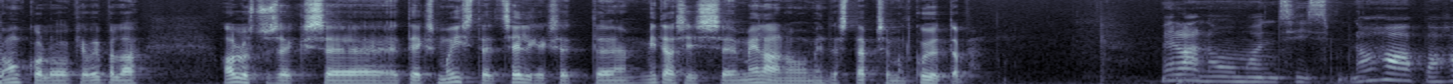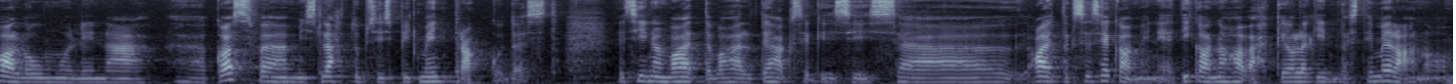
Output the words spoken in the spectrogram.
onkoloog ja võib-olla alustuseks äh, teeks mõisted selgeks, et äh, mida siis melanoom endast täpsemalt kujutab? melanoom on siis naha pahaloomuline äh, kasvaja, mis lähtub siis pigmentrakkudest. ja siin on vahetevahel tehaksegi siis äh,, aetakse segamini, et iga nahavähk ei ole kindlasti melanoom.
